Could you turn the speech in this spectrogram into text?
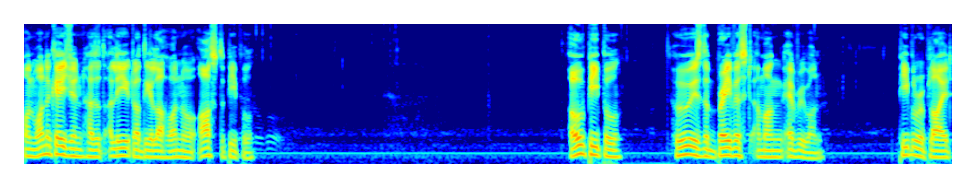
On one occasion, Hazrat Ali radiallahu anhu asked the people, O people, who is the bravest among everyone? People replied,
